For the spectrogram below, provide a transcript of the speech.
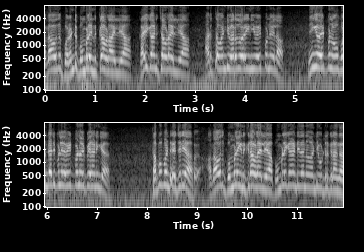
அதாவது இப்போ ரெண்டு பொம்பளை நிற்காவளா இல்லையா? கை காணிச்சாவளா இல்லையா? அடுத்த வண்டி வரது வரைக்கும் நீங்கள் வெயிட் பண்ணுவீங்களா? நீங்கள் வெயிட் பண்ணுவோம் கொண்டாடி பிள்ளை வெயிட் பண்ண வைப்பீங்களா நீங்கள் தப்பு பண்றீங்க சரியா? அதாவது பொம்பளைக்கு நிற்கிறாவளா இல்லையா? பொம்பளைக்கு வேண்டி தானே வண்டி விட்டுருக்குறாங்க.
